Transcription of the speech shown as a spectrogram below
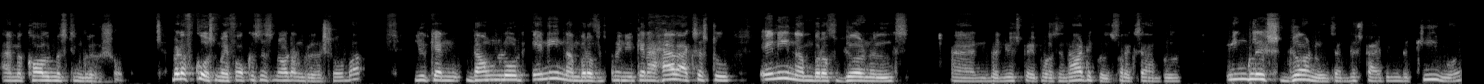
I'm a columnist in Grihashobha. But of course, my focus is not on Grihashobha. You can download any number of, I mean, you can have access to any number of journals and the newspapers and articles. For example, English journals, I'm just typing the keyword.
